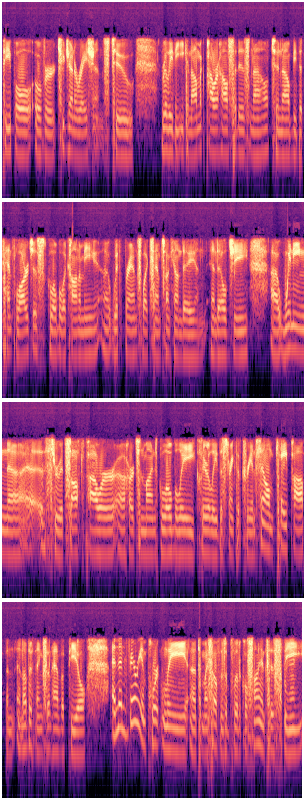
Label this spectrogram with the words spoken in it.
people over two generations to really the economic powerhouse it is now to now be the 10th largest global economy uh, with brands like Samsung, Hyundai, and, and LG, uh, winning uh, through its soft power uh, hearts and minds globally. Clearly, the strength of Korean film, K-pop, and, and other things that have appeal. And then, very importantly, uh, to myself as a political scientist, the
